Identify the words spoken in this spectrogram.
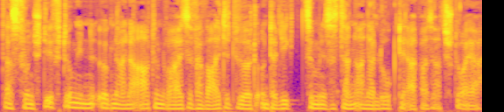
das von Stiftungen in irgendeiner Art und Weise verwaltet wird, unterliegt zumindest dann analog der Erbersatzsteuer.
